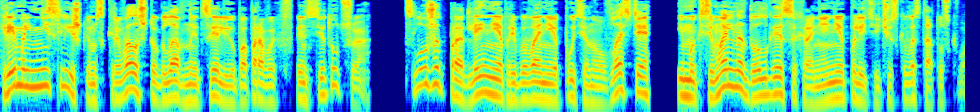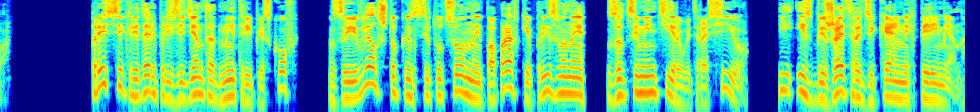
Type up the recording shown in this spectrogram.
Кремль не слишком скрывал, что главной целью поправок в Конституцию служит продление пребывания Путина у власти и максимально долгое сохранение политического статус-кво. Пресс-секретарь президента Дмитрий Песков заявлял, что конституционные поправки призваны зацементировать Россию и избежать радикальных перемен.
